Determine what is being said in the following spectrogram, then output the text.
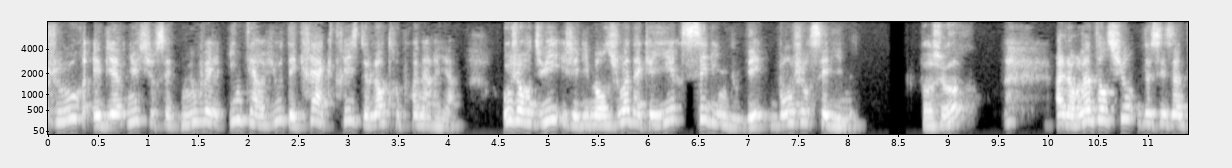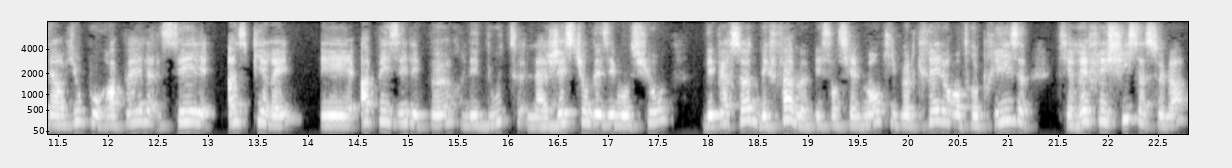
Bonjour et bienvenue sur cette nouvelle interview des créatrices de l'entrepreneuriat. Aujourd'hui, j'ai l'immense joie d'accueillir Céline Doudet. Bonjour Céline. Bonjour. Alors, l'intention de ces interviews, pour rappel, c'est inspirer et apaiser les peurs, les doutes, la gestion des émotions des personnes, des femmes essentiellement, qui veulent créer leur entreprise, qui réfléchissent à cela,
